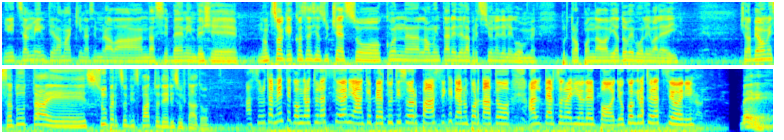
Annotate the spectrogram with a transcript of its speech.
Inizialmente la macchina sembrava andasse bene, invece non so che cosa sia successo con l'aumentare della pressione delle gomme, purtroppo andava via dove voleva lei. Ce l'abbiamo messa tutta e super soddisfatto del risultato. Assolutamente congratulazioni anche per tutti i sorpassi che ti hanno portato al terzo gradino del podio. Congratulazioni. Bene,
